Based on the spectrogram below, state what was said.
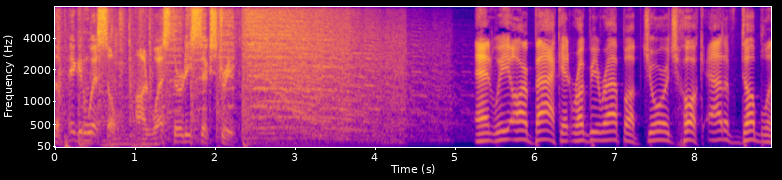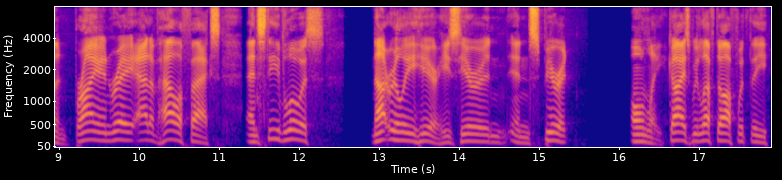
the Pig and Whistle on West 36th Street. And we are back at Rugby Wrap Up. George Hook out of Dublin, Brian Ray out of Halifax, and Steve Lewis not really here. He's here in, in spirit only. Guys, we left off with the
